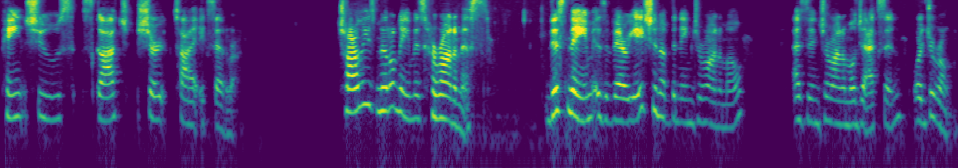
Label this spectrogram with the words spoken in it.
paint, shoes, scotch, shirt, tie, etc. Charlie's middle name is Hieronymus. This name is a variation of the name Geronimo, as in Geronimo Jackson or Jerome.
